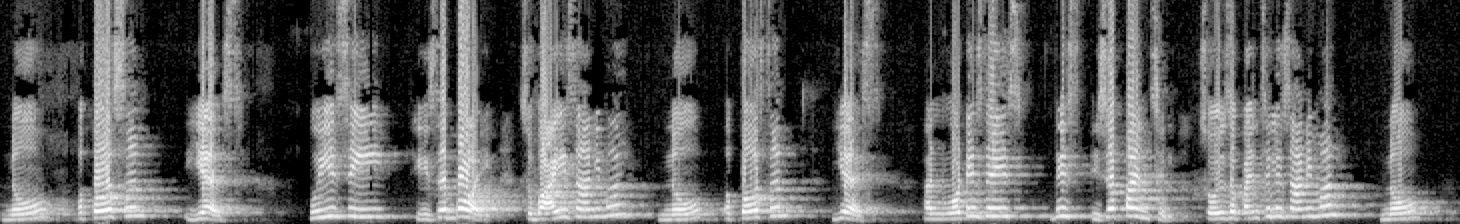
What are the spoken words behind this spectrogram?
No. A person? Yes. Who is he? He is a boy. So boy is animal? No. A person? Yes. And what is this? This is a pencil. So is a pencil is animal? No.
